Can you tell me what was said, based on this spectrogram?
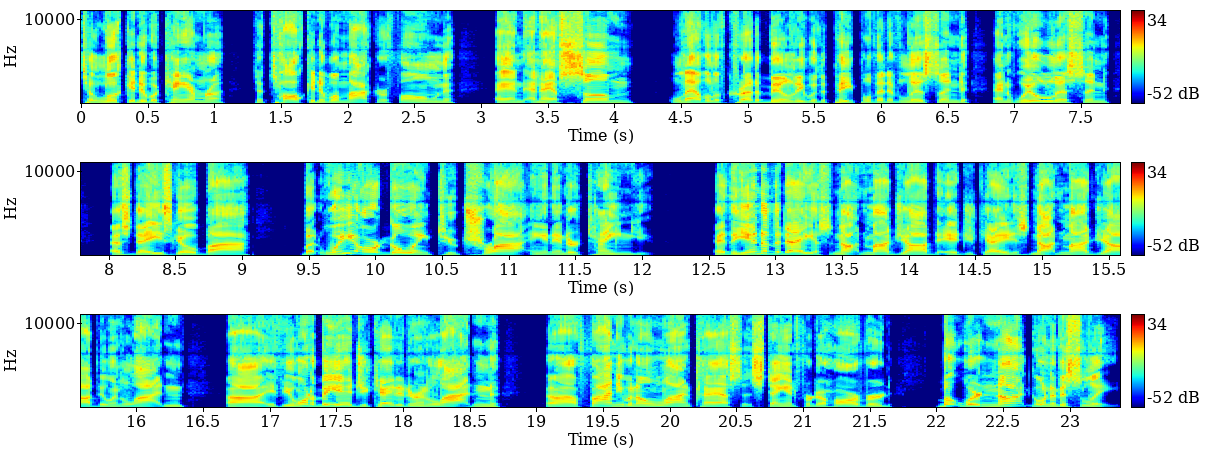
to look into a camera, to talk into a microphone, and, and have some level of credibility with the people that have listened and will listen as days go by. But we are going to try and entertain you. At the end of the day, it's not my job to educate. It's not my job to enlighten. Uh, if you want to be educated or enlightened, uh, find you an online class at Stanford or Harvard. But we're not going to mislead.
